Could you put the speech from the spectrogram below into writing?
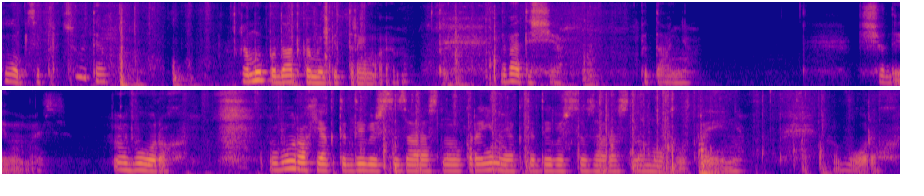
хлопці, працюйте. А ми податками підтримаємо. Давайте ще питання. Що дивимось? Ворог. Ворог, як ти дивишся зараз на Україну, як ти дивишся зараз на мир в Україні. Ворог.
